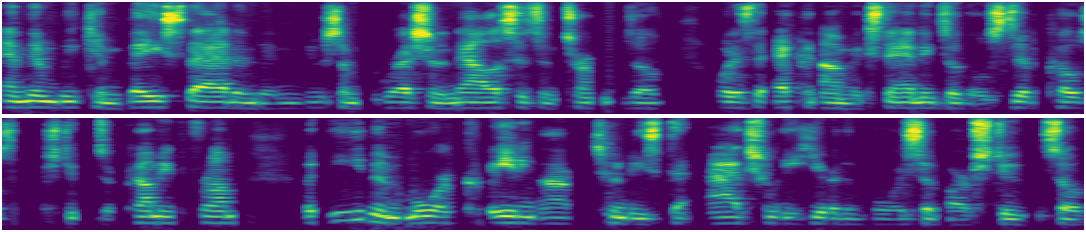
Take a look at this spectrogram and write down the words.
and then we can base that and then do some regression analysis in terms of what is the economic standings of those zip codes that our students are coming from, but even more creating opportunities to actually hear the voice of our students. So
